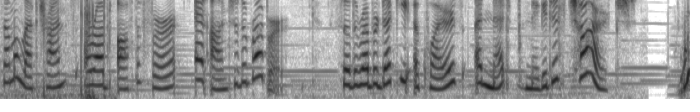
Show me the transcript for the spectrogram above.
some electrons are rubbed off the fur and onto the rubber. So the rubber ducky acquires a net negative charge. Well,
